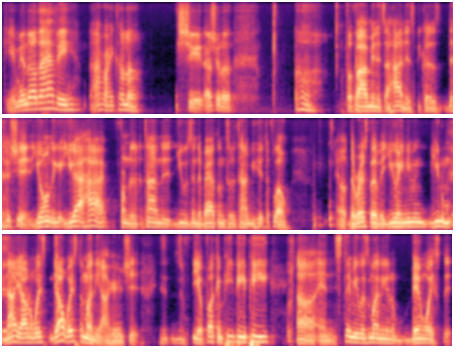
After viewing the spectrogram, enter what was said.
Give me another IV. All right, come on. Shit, I should have. Oh, for five minutes of highness because shit, you only you got high from the time that you was in the bathroom to the time you hit the flow. Uh, the rest of it, you ain't even you now y'all don't waste y'all wasting money out here and shit. Your fucking PPP uh, and stimulus money been wasted.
